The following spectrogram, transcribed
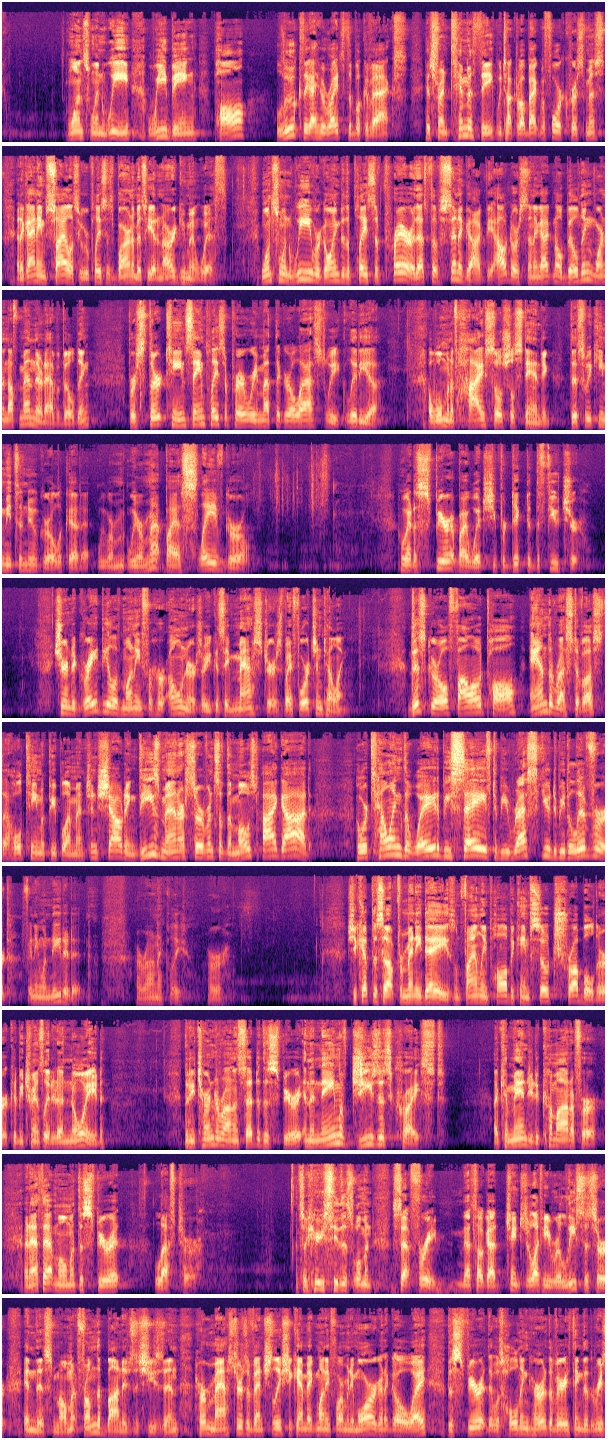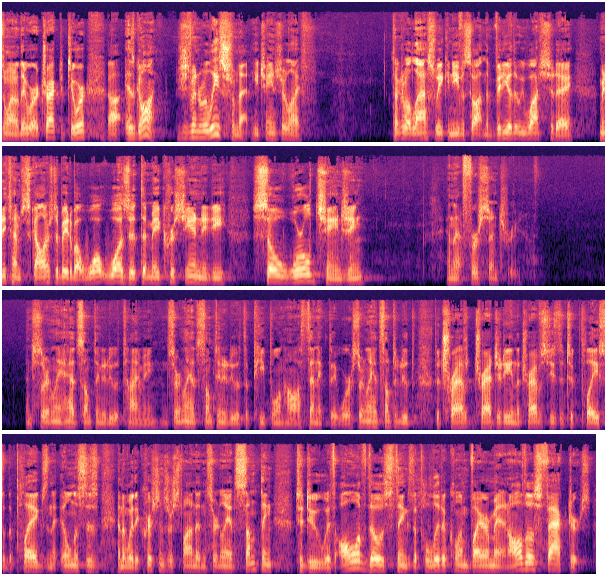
Once when we, we being Paul, Luke, the guy who writes the book of Acts, his friend Timothy, we talked about back before Christmas, and a guy named Silas who replaces Barnabas, he had an argument with. Once, when we were going to the place of prayer, that's the synagogue, the outdoor synagogue, no building, weren't enough men there to have a building. Verse 13, same place of prayer where he met the girl last week, Lydia, a woman of high social standing. This week he meets a new girl. Look at it. We were, we were met by a slave girl who had a spirit by which she predicted the future. She earned a great deal of money for her owners, or you could say masters, by fortune telling. This girl followed Paul and the rest of us, that whole team of people I mentioned, shouting, These men are servants of the Most High God, who are telling the way to be saved, to be rescued, to be delivered, if anyone needed it. Ironically, her. She kept this up for many days, and finally Paul became so troubled, or it could be translated annoyed, that he turned around and said to the spirit, In the name of Jesus Christ, I command you to come out of her. And at that moment, the spirit left her. And so here you see this woman set free. That's how God changes her life. He releases her in this moment from the bondage that she's in. Her masters, eventually, she can't make money for him anymore, are going to go away. The spirit that was holding her, the very thing that the reason why they were attracted to her, uh, is gone. She's been released from that. He changed her life. Talked about last week, and even saw it in the video that we watched today. Many times scholars debate about what was it that made Christianity so world changing in that first century. And certainly it had something to do with timing, and certainly had something to do with the people and how authentic they were. Certainly had something to do with the tra- tragedy and the travesties that took place, of the plagues and the illnesses, and the way the Christians responded, and certainly had something to do with all of those things, the political environment, and all those factors.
